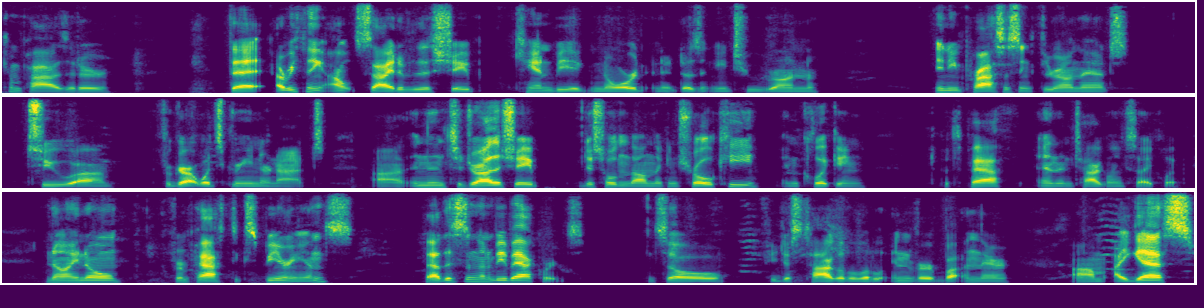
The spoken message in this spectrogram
compositor that everything outside of this shape can be ignored and it doesn't need to run any processing through on that to uh, figure out what's green or not. Uh, and then to draw the shape, just holding down the control key and clicking to put the path and then toggling cyclic. Now I know from past experience that this is going to be backwards. And so if you just toggle the little invert button there, um, I guess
